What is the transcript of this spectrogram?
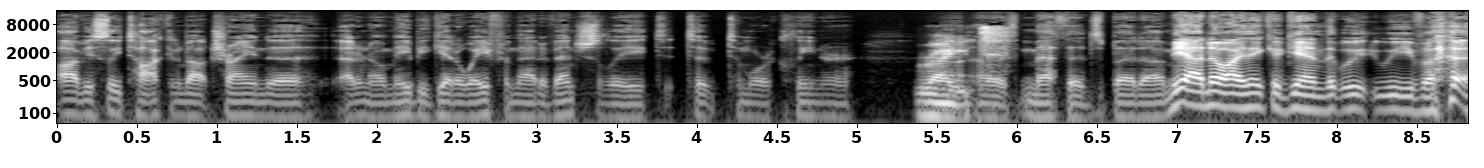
obviously talking about trying to i don't know maybe get away from that eventually to, to, to more cleaner right uh, methods but um, yeah no i think again that we, we've uh,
